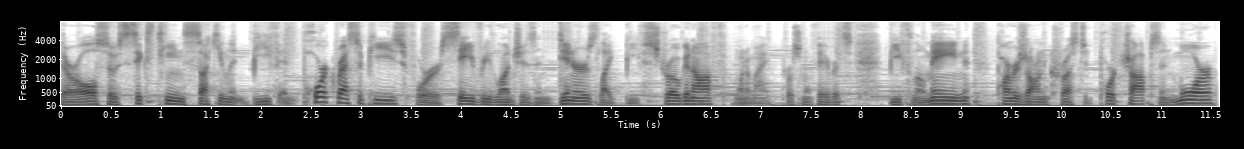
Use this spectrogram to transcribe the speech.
There are also 16 succulent beef and pork recipes for savory lunches and dinners like beef stroganoff, one of my personal favorites, beef lo mein, parmesan crusted pork chops, and more.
